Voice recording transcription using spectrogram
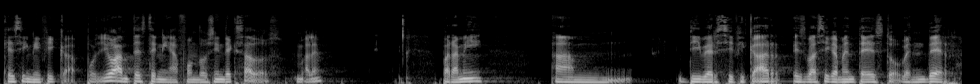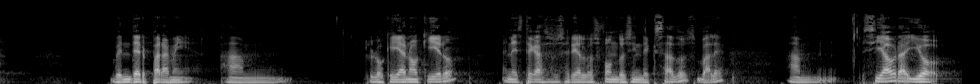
qué significa? Pues yo antes tenía fondos indexados, ¿vale? Para mí, diversificar es básicamente esto, vender. Vender para mí lo que ya no quiero, en este caso serían los fondos indexados, ¿vale? si ahora yo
